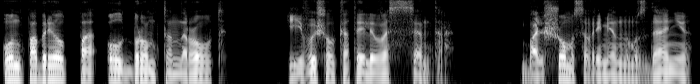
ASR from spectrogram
Он побрел по Олд Бромптон-Роуд и вышел к отелю «Вест-Центр», большому современному зданию,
